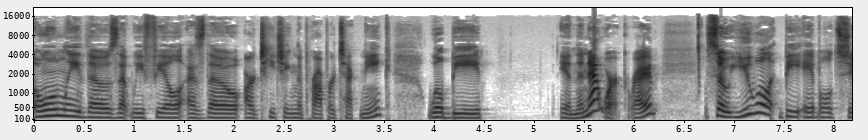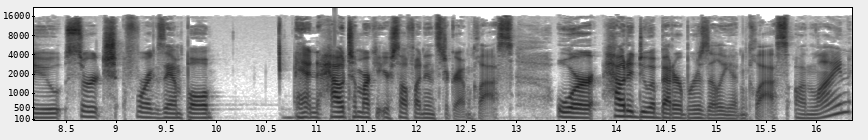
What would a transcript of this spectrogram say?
only those that we feel as though are teaching the proper technique will be in the network, right? So you will be able to search, for example, and how to market yourself on Instagram class or how to do a better Brazilian class online.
